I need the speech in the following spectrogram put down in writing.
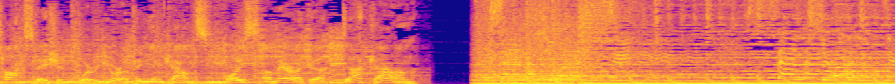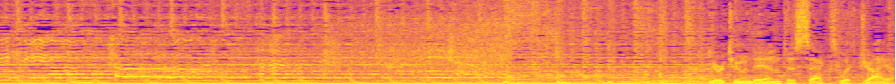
talk station where your opinion counts. VoiceAmerica.com. You're tuned in to Sex with Jaiya.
